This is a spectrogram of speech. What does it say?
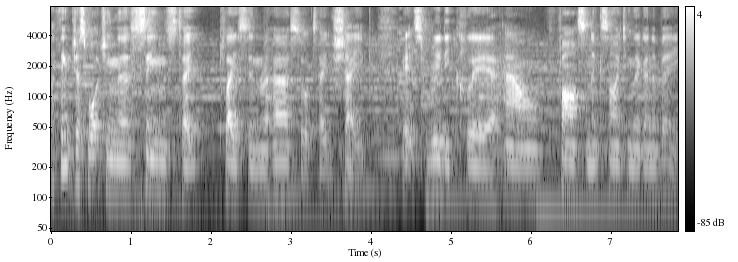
I think just watching the scenes take place in rehearsal take shape, it's really clear how fast and exciting they're going to be.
